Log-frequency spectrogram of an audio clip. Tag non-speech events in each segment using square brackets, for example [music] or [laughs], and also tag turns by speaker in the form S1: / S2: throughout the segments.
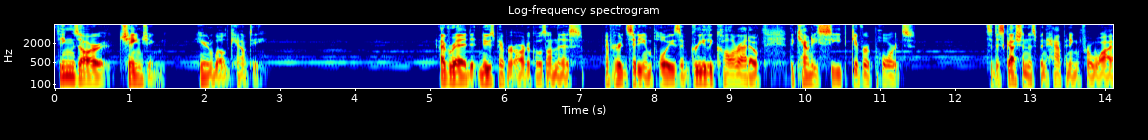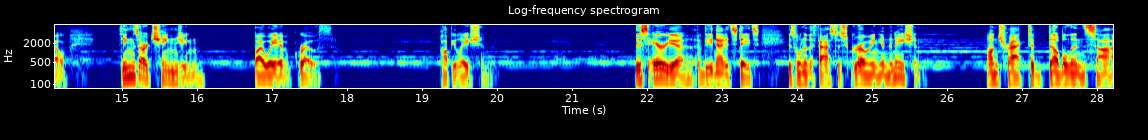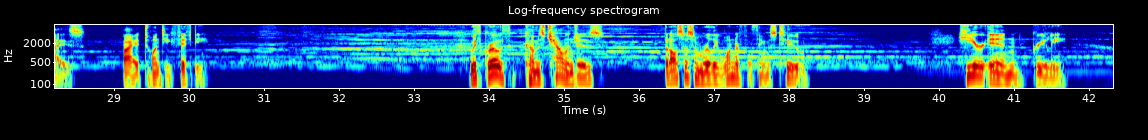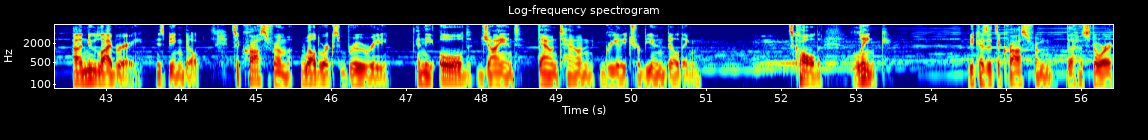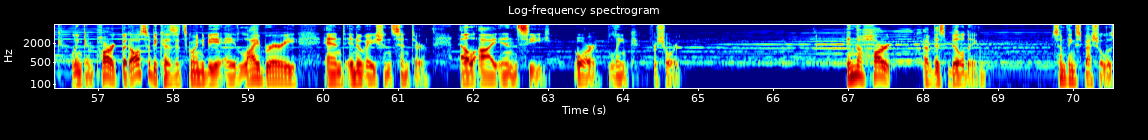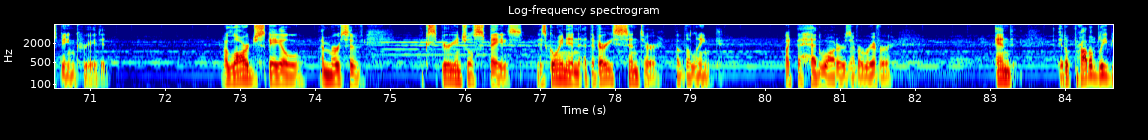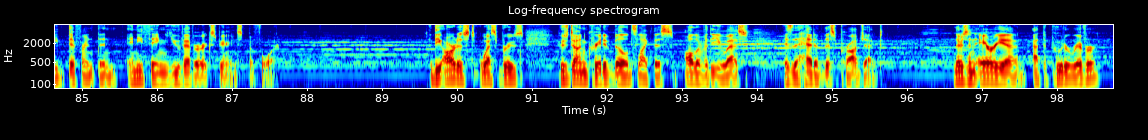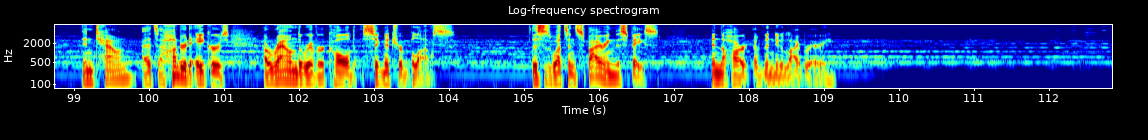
S1: Things are changing here in Weld County. I've read newspaper articles on this. I've heard city employees of Greeley, Colorado, the county seat, give reports. It's a discussion that's been happening for a while. Things are changing by way of growth, population. This area of the United States is one of the fastest growing in the nation, on track to double in size by 2050. With growth comes challenges, but also some really wonderful things too. Here in Greeley, a new library is being built. It's across from WeldWerks Brewery in the old giant downtown Greeley Tribune building. It's called LINC because it's across from the historic Lincoln Park, but also because it's going to be a library and innovation center, L I N C, or LINC for short. In the heart of this building, something special is being created. A large scale, immersive, experiential space is going in at the very center of the LINC, like the headwaters of a river. And it'll probably be different than anything you've ever experienced before. The artist, Wes Bruce, who's done creative builds like this all over the US, is the head of this project. There's an area at the Poudre River in town. It's 100 acres around the river called Signature Bluffs. This is what's inspiring the space in the heart of the new library.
